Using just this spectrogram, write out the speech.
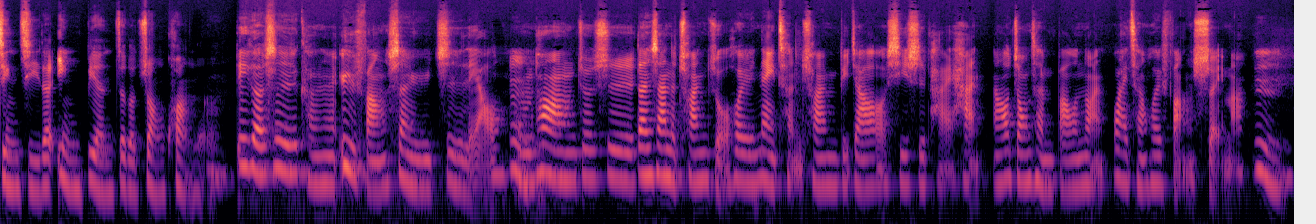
紧急的应变这个状况呢？第一个是可能预防胜于治疗。我们通常就是登山的穿着会内层穿比较吸湿排汗，然后中层保暖，外层会防水嘛。嗯，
